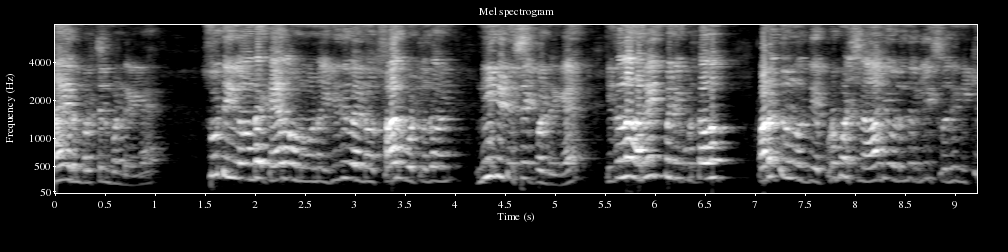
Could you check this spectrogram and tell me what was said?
ஆயிரம் பிரச்சனை பண்றீங்க. ஷூட்டிங்ல வந்தா கேரம் ஒன்று வேணும் இது வேணும் ஸ்டார் போட்டில் தான் நீங்கள் நீங்க டிசைட் பண்றீங்க. இதெல்லாம் அரேஞ்ச் பண்ணி கொடுத்தாலும் படத்துல வந்து ப்ரொமோஷன் ஆடியோல இருந்து ரிலீஸ் வந்து நிக்க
